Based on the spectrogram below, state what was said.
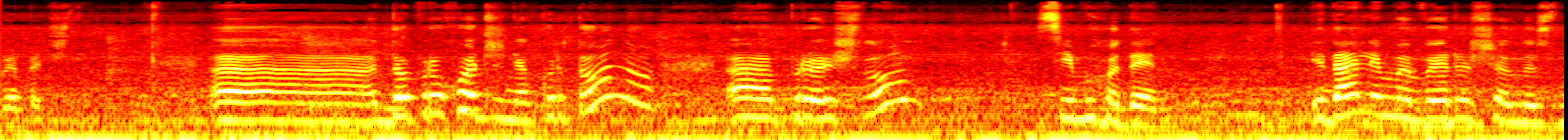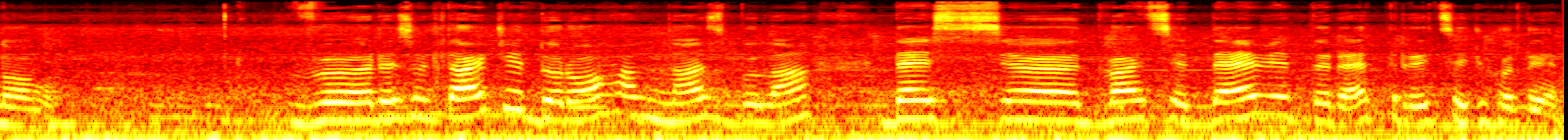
вибачте. Е, До проходження кордону пройшло 7 годин. І далі ми вирішили знову. В результаті дорога в нас була десь е, 29-30 годин.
